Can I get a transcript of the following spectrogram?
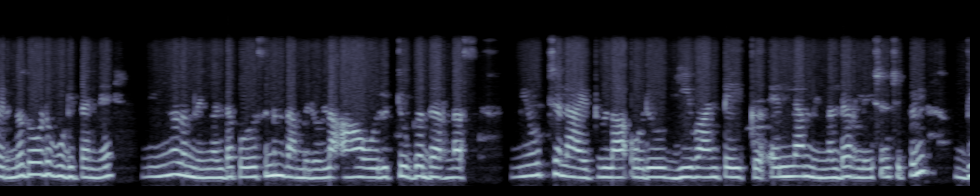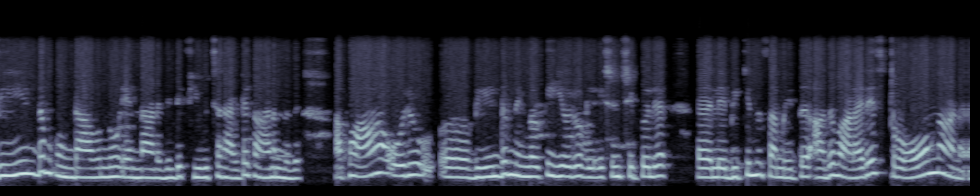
വരുന്നതോടുകൂടി തന്നെ നിങ്ങളും നിങ്ങളുടെ പേഴ്സണും തമ്മിലുള്ള ആ ഒരു ടുഗദർനെസ് മ്യൂച്വൽ ആയിട്ടുള്ള ഒരു ഗീവ് ആൻഡ് ടേക്ക് എല്ലാം നിങ്ങളുടെ റിലേഷൻഷിപ്പിൽ വീണ്ടും ഉണ്ടാവുന്നു എന്നാണ് ഇതിന്റെ ഫ്യൂച്ചർ ആയിട്ട് കാണുന്നത്. അപ്പൊ ആ ഒരു വീണ്ടും നിങ്ങൾക്ക് ഈ ഒരു റിലേഷൻഷിപ്പിൽ ലഭിക്കുന്ന സമയത്ത് അത് വളരെ സ്ട്രോങ് ആണ്.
